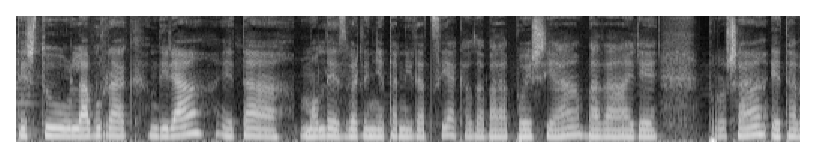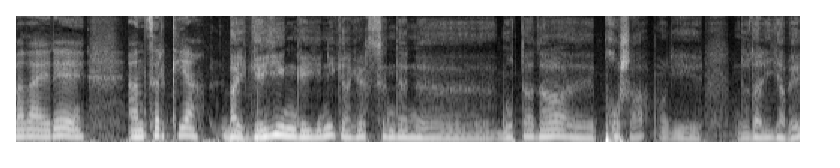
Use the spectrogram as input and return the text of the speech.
Testu laburrak dira eta molde ezberdinetan idatziak, hau da bada poesia, bada ere prosa eta bada ere antzerkia. Bai, gehien gehienik agertzen den uh, mota da uh, prosa, hori dudari gabe,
